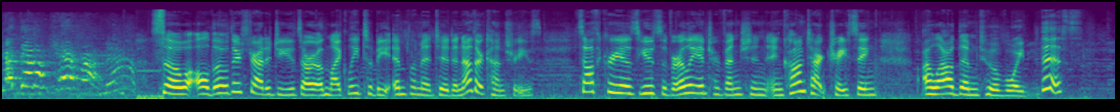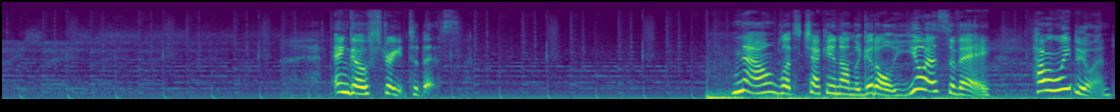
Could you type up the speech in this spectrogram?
Get that on camera. So, although their strategies are unlikely to be implemented in other countries, South Korea's use of early intervention and contact tracing allowed them to avoid this and go straight to this. Now, let's check in on the good old US of A. How are we doing?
